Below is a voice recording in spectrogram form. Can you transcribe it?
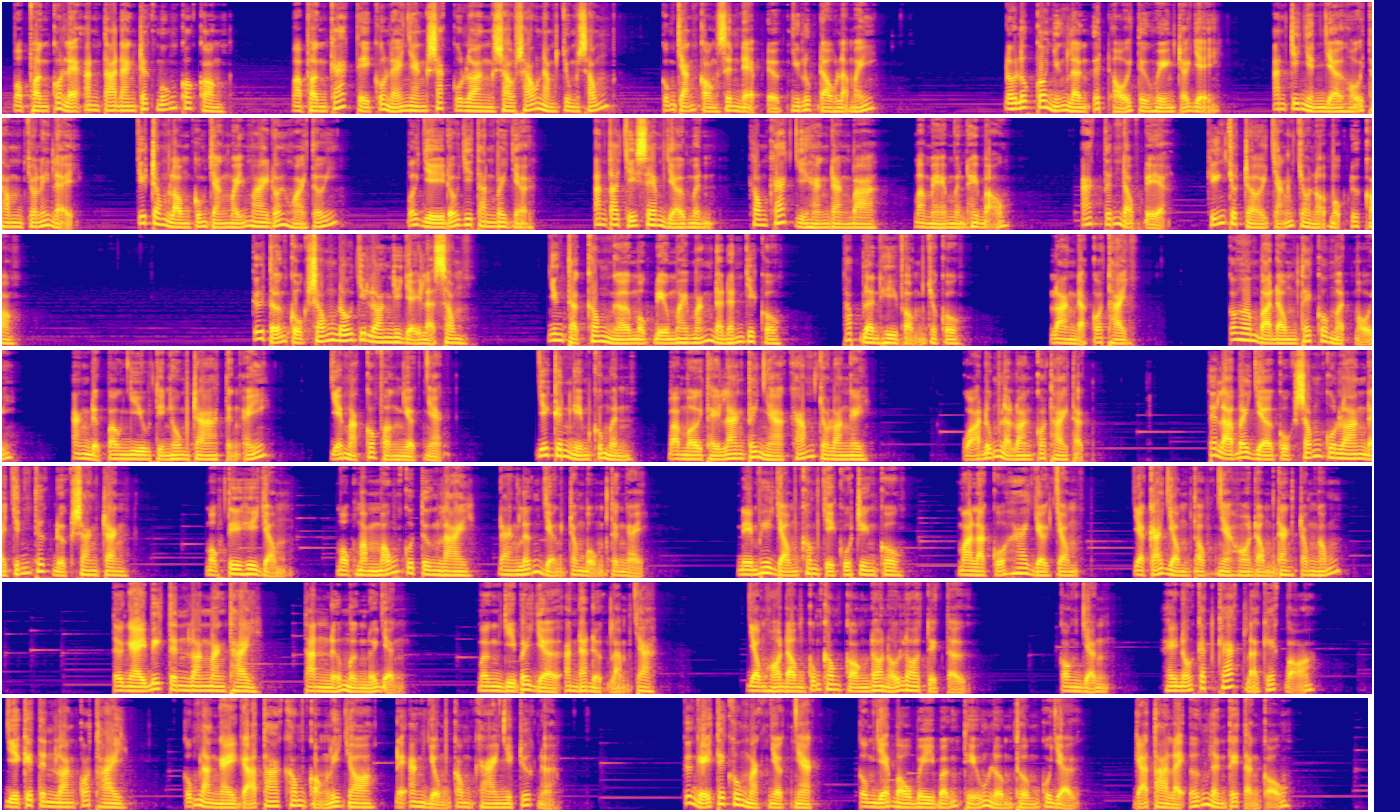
Một phần có lẽ anh ta đang rất muốn có con, Mà phần khác thì có lẽ nhan sắc của Loan Sau 6 năm chung sống. Cũng chẳng còn xinh đẹp được như lúc đầu là mấy. Đôi lúc có những lần ít ỏi từ huyện trở về, Anh chỉ nhìn vợ hỏi thăm cho lấy lệ, Chứ trong lòng cũng chẳng mảy may đối hoại tới. Bởi vì đối với Thanh bây giờ, Anh ta chỉ xem vợ mình Không khác gì hàng đàn bà Mà mẹ mình hay bảo. Ác tính độc địa Khiến cho trời chẳng cho nổi một đứa con. Cứ tưởng cuộc sống đối với Loan như vậy là xong, Nhưng thật không ngờ một điều may mắn đã đến với cô. Thắp lên hy vọng cho cô. Loan đã có thai. Có hôm bà Đồng thấy cô mệt mỏi. Ăn được bao nhiêu thì nôn ra từng ấy. Vẻ mặt có phần nhợt nhạt. Với kinh nghiệm của mình, Bà mời thầy Lan tới nhà khám cho Loan ngay. Quả đúng là Loan có thai thật. Thế là bây giờ cuộc sống của Loan đã chính thức được sang trăng Một tia hy vọng, Một mầm móng của tương lai Đang lớn dần trong bụng từng ngày. Niềm hy vọng không chỉ của riêng cô, Mà là của hai vợ chồng. Và cả dòng tộc nhà họ đồng đang trong ngóng. Từ ngày biết tin Loan mang thai, Thành nửa mừng nửa giận. Mừng vì bây giờ anh đã được làm cha. Dòng họ đồng cũng không còn lo nỗi lo tuyệt tự. Còn giận, Hay nói cách khác là ghét bỏ. Vì cái tin Loan có thai, Cũng là ngày gã ta không còn lý do Để ăn dụng công khai như trước nữa. Cứ nghĩ tới khuôn mặt nhợt nhạt, Cùng vẻ bầu bì bẩn thiểu lượm thượm của vợ Gã ta lại ớn lên tới tận cổ.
